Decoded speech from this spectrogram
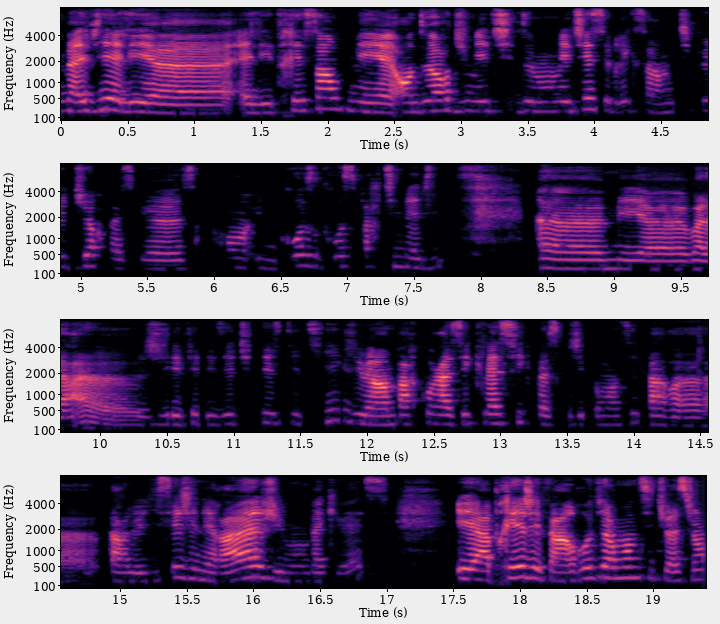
ma vie elle est, euh, elle est très simple, mais en dehors du métier, de mon métier, c'est vrai que c'est un petit peu dur parce que ça prend une grosse grosse partie de ma vie. Euh, mais euh, voilà, j'ai fait des études esthétiques. J'ai eu un parcours assez classique parce que j'ai commencé par, par le lycée général, j'ai eu mon bac ES. Et après, j'ai fait un revirement de situation.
